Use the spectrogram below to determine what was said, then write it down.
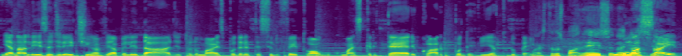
e analisa direitinho a viabilidade e tudo mais. Poderia ter sido feito algo com mais critério, claro que poderia poderia, tudo bem. Mais transparência, né, Uma saída.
